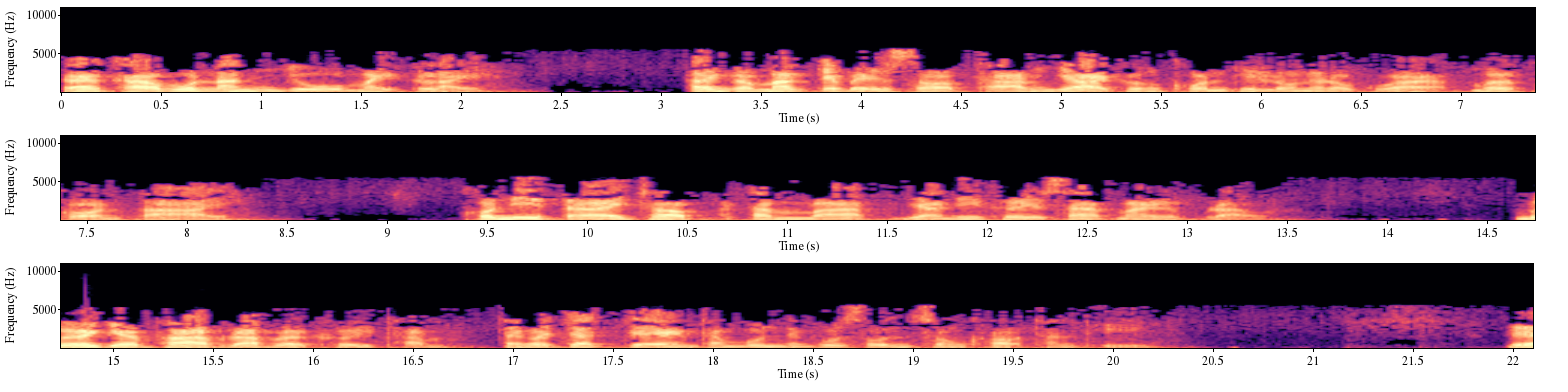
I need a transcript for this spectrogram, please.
ถ้าเขาผู้นั้นอยู่ไม่ไกล ท่านก็มักจะไปสอบถามญาติของคนที่ลงนรกว่าเมื่อก่อนตาย คนที่ตายชอบทำบาปอย่างนี้เคยทราบมาหรือเปล่า เมื่อเจะภาพรับว่าเคยทำท่านก็จัดแจงทำบุญทางกุศลสงเคราะห์ทันทีและ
